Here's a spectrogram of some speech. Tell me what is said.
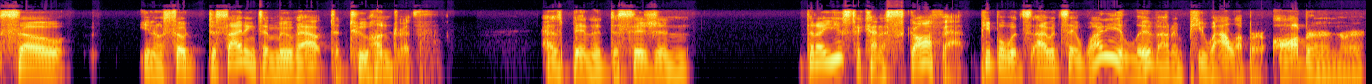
So, you know, so deciding to move out to 200th has been a decision that I used to kind of scoff at. People would, I would say, why do you live out in Puyallup or Auburn or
